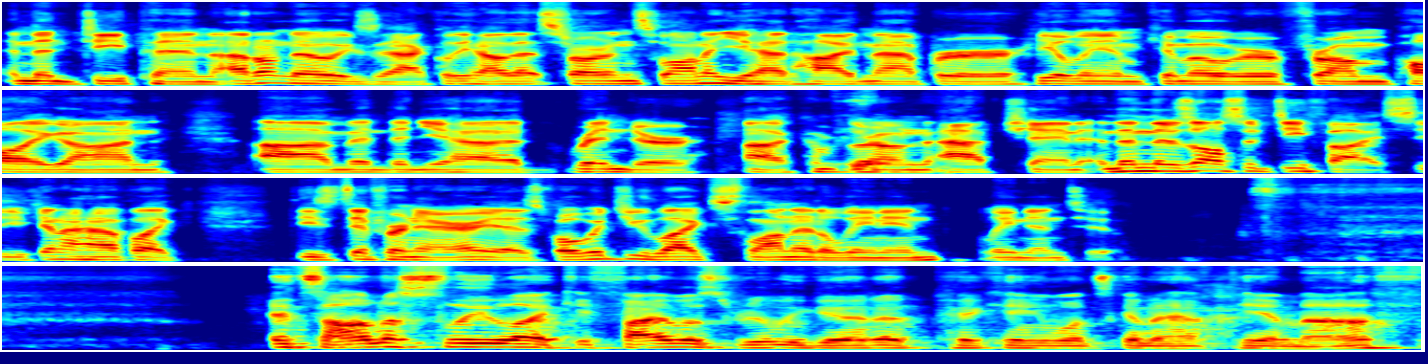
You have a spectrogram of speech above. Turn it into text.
and then DePIN. I don't know exactly how that started in Solana. You had Hivemapper, Helium came over from Polygon, um, and then you had Render uh, come from their own app chain. And then there's also DeFi. So you kind of have like these different areas. What would you like Solana to lean in, lean into? It's honestly like if I was really good at picking what's going to have PMF,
